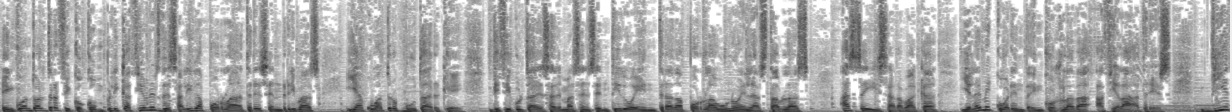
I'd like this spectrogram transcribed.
En cuanto al tráfico, complicaciones de salida por la A3 en Rivas y A4 Butarque. Dificultades además en sentido entrada por la 1 en las tablas A6 Aravaca y el M40 en Coslada hacia la A3. 10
